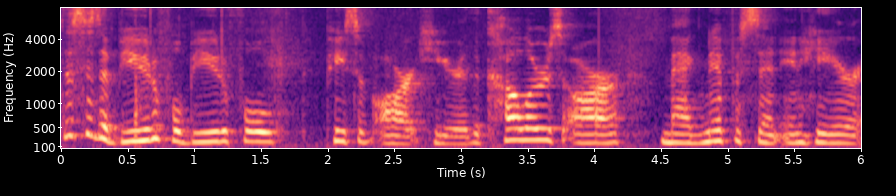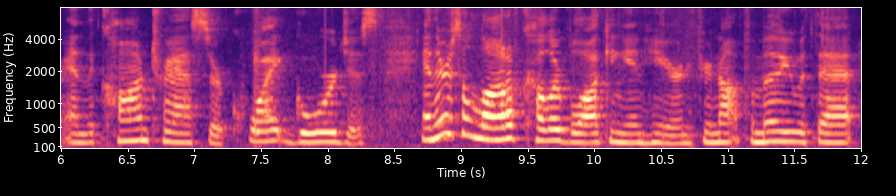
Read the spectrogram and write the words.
This is a beautiful, beautiful piece of art here. The colors are magnificent in here and the contrasts are quite gorgeous. And there's a lot of color blocking in here. And if you're not familiar with that,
